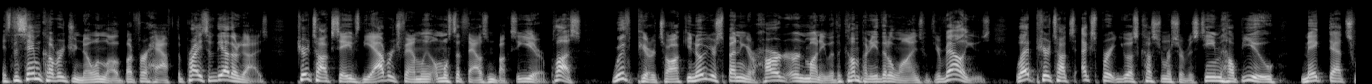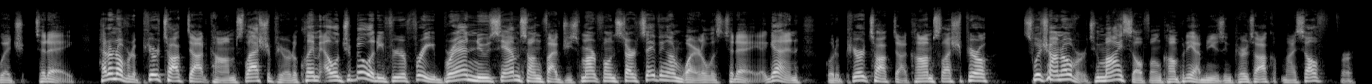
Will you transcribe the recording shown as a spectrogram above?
It's the same coverage you know and love, but for half the price of the other guys. Pure Talk saves the average family almost a thousand bucks a year. Plus, with Pure Talk, you know you're spending your hard-earned money with a company that aligns with your values. Let Pure Talk's expert U.S. customer service team help you make that switch today. Head on over to puretalk.com slash Shapiro to claim eligibility for your free brand new Samsung 5G smartphone. Start saving on wireless today. Again, go to puretalk.com slash Shapiro. Switch on over to my cell phone company. I've been using Pure Talk myself for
